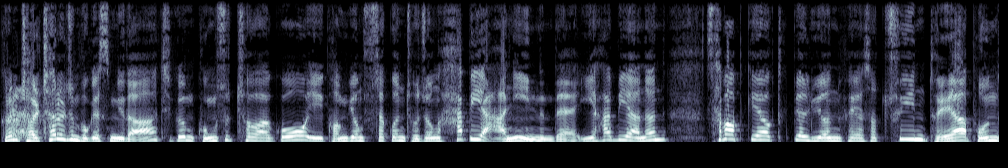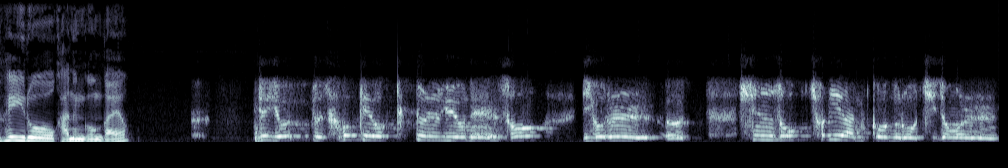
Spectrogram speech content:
그럼 절차를 좀 보겠습니다. 지금 공수처하고 이 검경 수사권 조정 합의안이 있는데 이 합의안은 사법개혁특별위원회에서 추인돼야 본회의로 가는 건가요? 이제 여, 사법개혁특별위원회에서 이거를 어, 신속 처리 안 건으로 지정을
